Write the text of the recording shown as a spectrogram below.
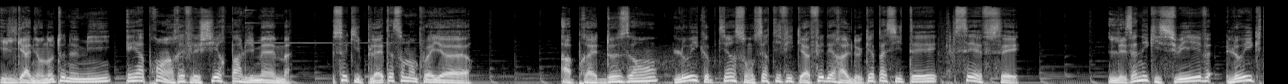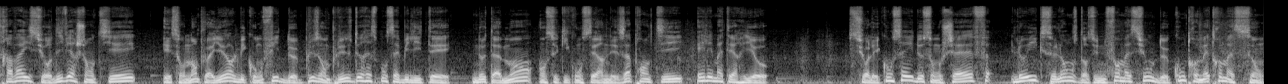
Il gagne en autonomie et apprend à réfléchir par lui-même, ce qui plaît à son employeur. Après deux ans, Loïc obtient son certificat fédéral de capacité, CFC. Les années qui suivent, Loïc travaille sur divers chantiers et son employeur lui confie de plus en plus de responsabilités, notamment en ce qui concerne les apprentis et les matériaux. Sur les conseils de son chef, Loïc se lance dans une formation de contremaître maçon.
